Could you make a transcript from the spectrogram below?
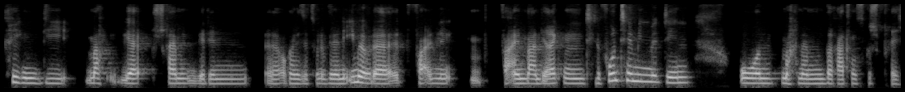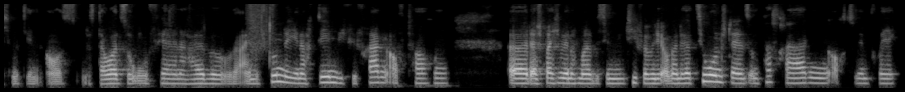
kriegen die, machen, ja, schreiben wir den äh, Organisationen wieder eine E-Mail oder vor allem vereinbaren direkt einen Telefontermin mit denen und machen dann ein Beratungsgespräch mit denen aus. Und das dauert so ungefähr eine halbe oder eine Stunde, je nachdem, wie viele Fragen auftauchen. Äh, da sprechen wir nochmal ein bisschen tiefer über die Organisation, stellen so ein paar Fragen auch zu dem Projekt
